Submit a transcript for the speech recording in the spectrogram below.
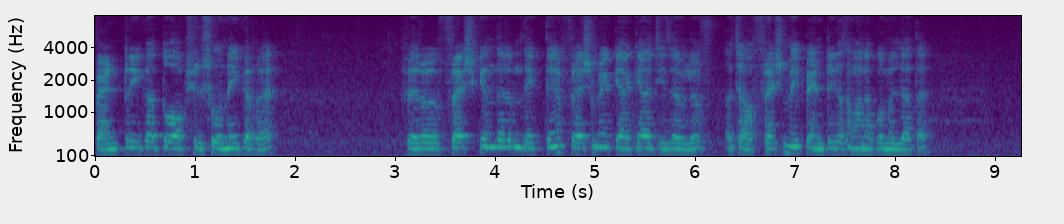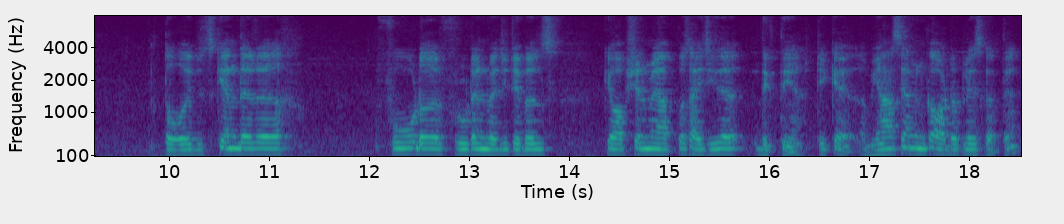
पेंट्री का तो ऑप्शन शो नहीं कर रहा है। फिर फ्रेश के अंदर हम देखते हैं फ्रेश में क्या क्या चीज़ें अवेलेबल अच्छा फ्रेश में ही पेंट्री का सामान आपको मिल जाता है। तो इसके अंदर फ़ूड और फ्रूट एंड वेजिटेबल्स के ऑप्शन में आपको सारी चीज़ें दिखती हैं, ठीक है? अब यहाँ से हम इनका ऑर्डर प्लेस करते हैं।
